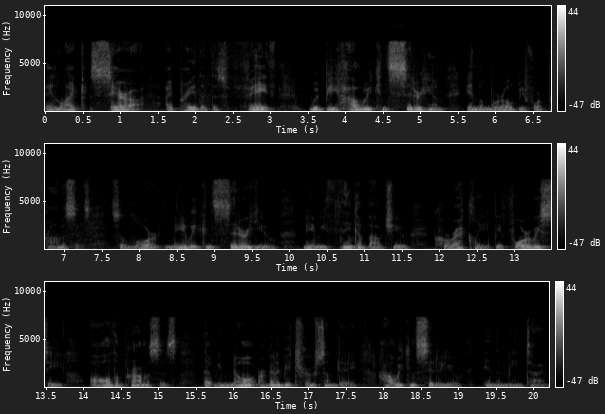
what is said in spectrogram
and like Sarah, I pray that this faith would be how we consider him in the world before promises. So, Lord, may we consider you, may we think about you correctly before we see all the promises that we know are going to be true someday, how we consider you in the meantime.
